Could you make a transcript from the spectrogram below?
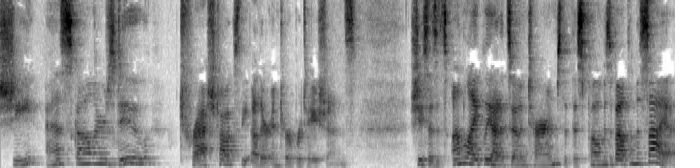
She, as scholars do, trash talks the other interpretations. She says it's unlikely on its own terms that this poem is about the Messiah.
